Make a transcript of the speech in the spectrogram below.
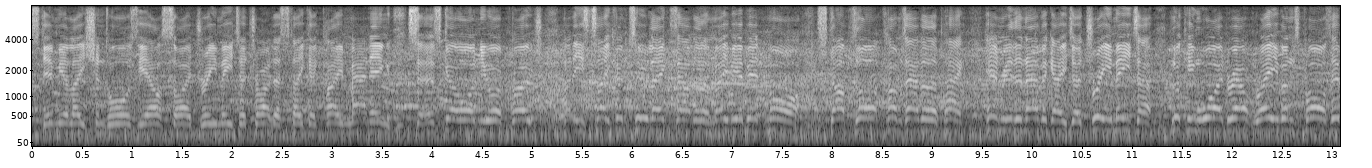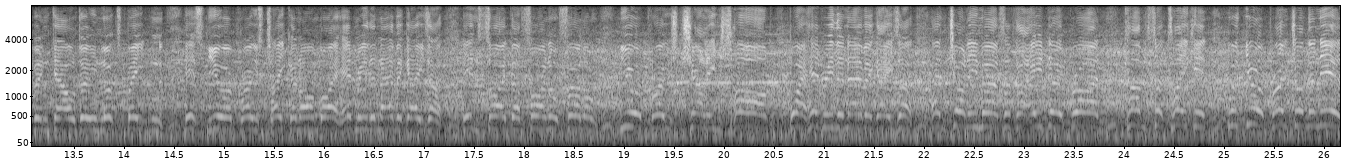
Stimulation towards the outside. Dream Eater trying to stake a claim. Manning says go on New Approach. And he's taken two legs out of them, maybe a bit more. Stubbs Art comes out of the pack. Henry the Navigator, Dream Eater looking wider out. Ravens Pass. Ibn Khaldun looks beaten. It's New Approach taken on by Henry the Navigator inside the final furlong. New Approach challenged hard by Henry the Navigator. And Johnny Murtagh for Aidan O'Brien comes to take it with New Approach on the near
